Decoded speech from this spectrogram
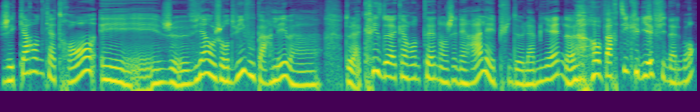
J'ai 44 ans et je viens aujourd'hui vous parler ben, de la crise de la quarantaine en général et puis de la mienne en particulier finalement.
